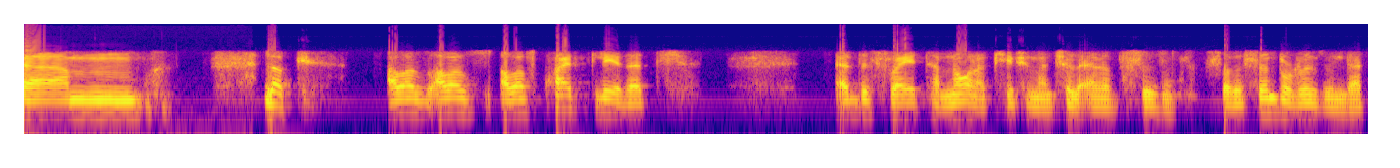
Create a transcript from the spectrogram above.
Um, look, I was I was I was quite clear that at this rate I'm not going to keep him until the end of the season for the simple reason that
